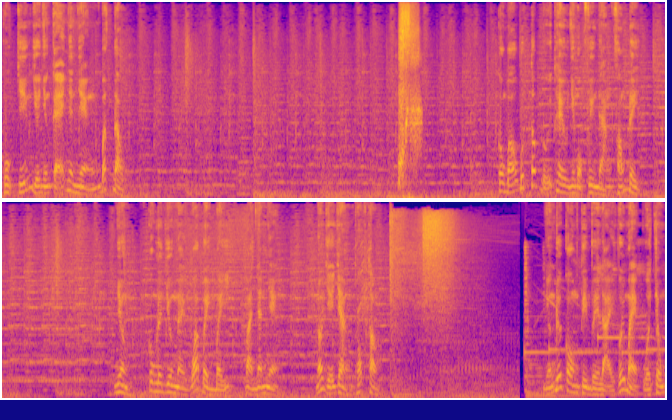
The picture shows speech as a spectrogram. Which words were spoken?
Cuộc chiến giữa những kẻ nhanh nhẹn bắt đầu. Con báo bứt tốc đuổi theo như một viên đạn phóng đi. Nhưng con linh dương này quá bền bỉ và nhanh nhẹn, nó dễ dàng thoát thân. Những đứa con tìm về lại với mẹ của chúng,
